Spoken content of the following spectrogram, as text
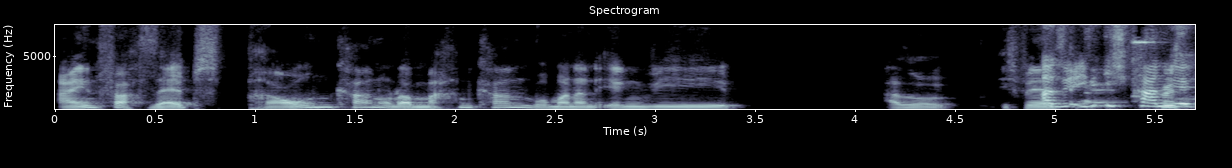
einfach selbst brauen kann oder machen kann, wo man dann irgendwie, also ich will Also ich, ich kann dir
